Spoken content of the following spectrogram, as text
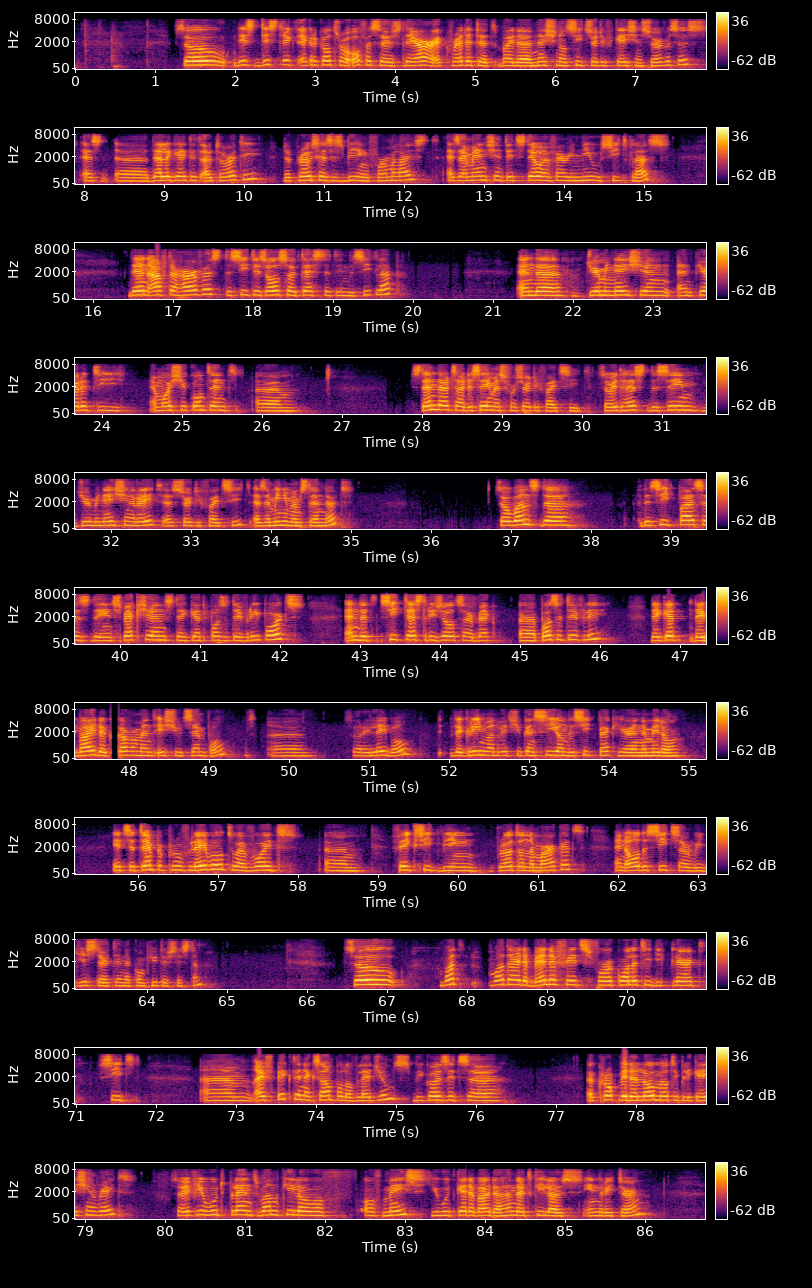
So these district agricultural officers, they are accredited by the National Seed Certification Services as uh, delegated authority. The process is being formalized. As I mentioned, it's still a very new seed class. Then after harvest, the seed is also tested in the seed lab. And the germination and purity and moisture content um, standards are the same as for certified seed. So it has the same germination rate as certified seed as a minimum standard. So once the the seed passes the inspections, they get positive reports, and the seed test results are back uh, positively. They get they buy the government issued sample, uh, sorry label, the green one which you can see on the seed pack here in the middle. It's a tamper-proof label to avoid um, fake seed being brought on the market, and all the seeds are registered in a computer system. So, what what are the benefits for quality declared seeds? Um, I've picked an example of legumes because it's a a crop with a low multiplication rate. So if you would plant one kilo of of maize, you would get about 100 kilos in return.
